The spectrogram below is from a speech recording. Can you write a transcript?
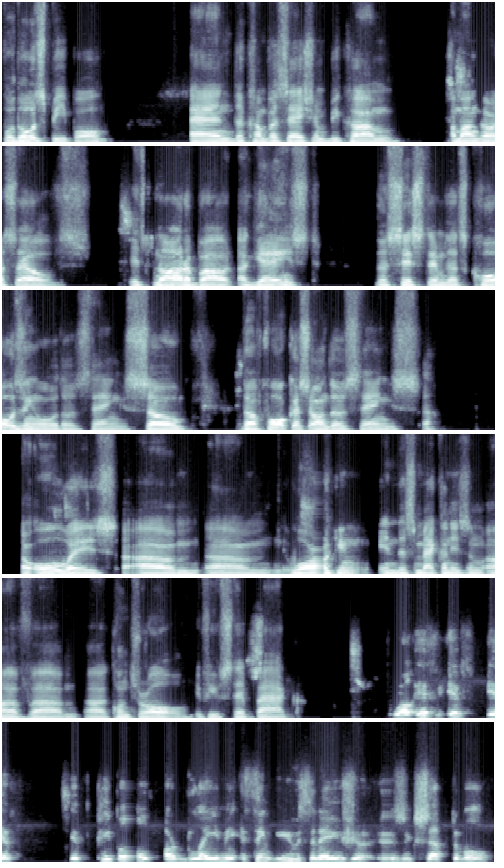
for those people, and the conversation become among ourselves. It's not about against the system that's causing all those things. So the focus on those things uh, are always um, um, working in this mechanism of um, uh, control. If you step back. Well, if if if if people are blaming, think euthanasia is acceptable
